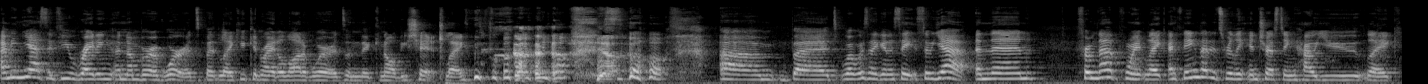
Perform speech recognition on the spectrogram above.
I mean, yes, if you're writing a number of words, but like you can write a lot of words and they can all be shit. Like, you know? Yeah. So, um, but what was I gonna say? So yeah, and then from that point, like I think that it's really interesting how you like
